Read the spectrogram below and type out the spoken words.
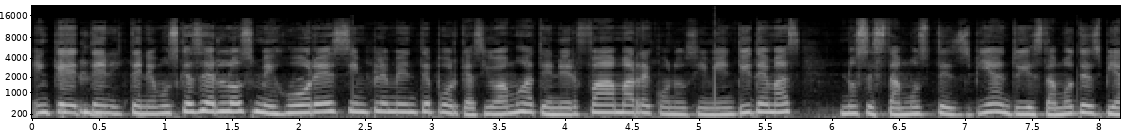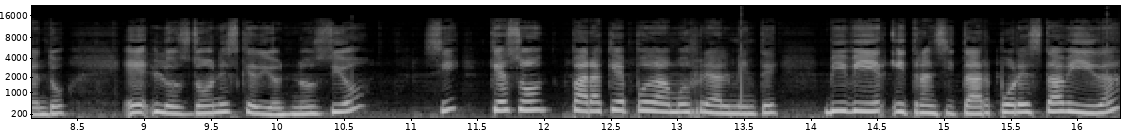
en que tenemos que ser los mejores simplemente porque así vamos a tener fama, reconocimiento y demás, nos estamos desviando y estamos desviando eh, los dones que Dios nos dio, ¿sí? Que son para que podamos realmente vivir y transitar por esta vida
